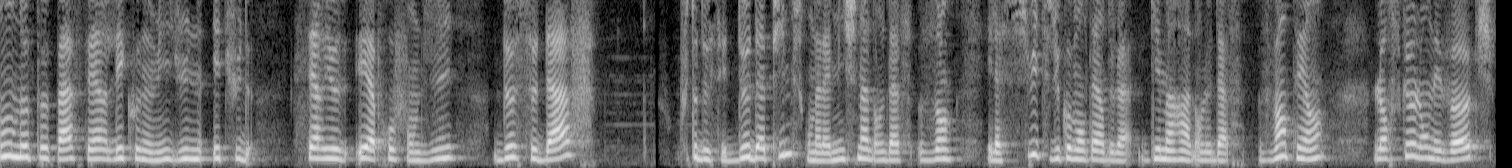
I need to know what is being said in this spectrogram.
on ne peut pas faire l'économie d'une étude sérieuse et approfondie de ce DAF plutôt de ces deux dapim, puisqu'on a la Mishnah dans le DAF 20 et la suite du commentaire de la Gemara dans le DAF 21, lorsque l'on évoque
